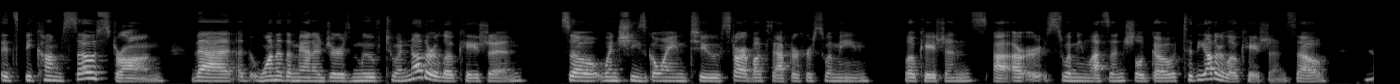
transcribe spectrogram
it's become so strong that one of the managers moved to another location. So when she's going to starbucks after her swimming locations uh, or swimming lesson she'll go to the other location. So yeah.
